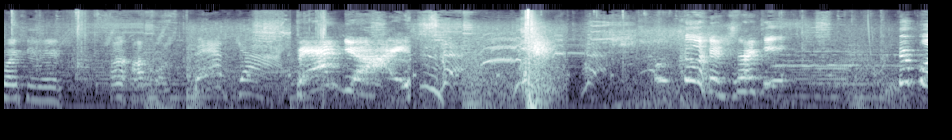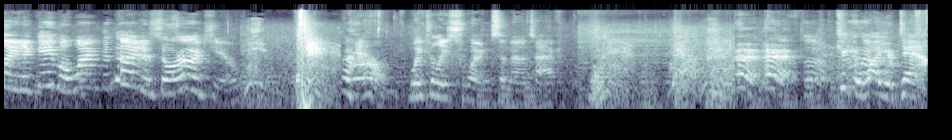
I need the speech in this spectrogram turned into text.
Going to the popcorn. Bad guy. Bad guy! Go ahead, Tricky. You're playing a game of Whack the Dinosaur, aren't you? Ow! Wait till he swings and then attack. Kick it while you're down.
